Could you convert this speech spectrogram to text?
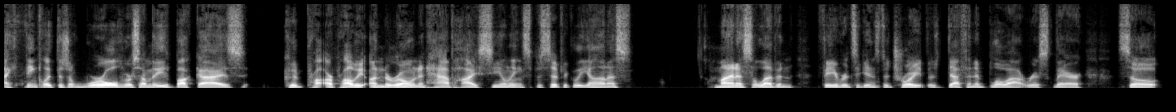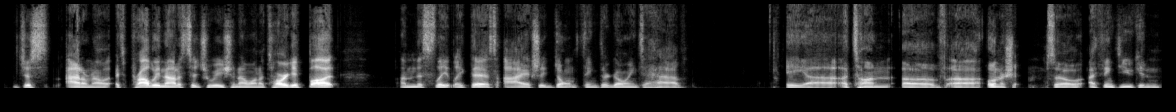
I think like there's a world where some of these Buck guys could pro- are probably under owned and have high ceilings, specifically Giannis. Minus 11 favorites against Detroit. There's definite blowout risk there. So just, I don't know. It's probably not a situation I want to target, but on this slate like this, I actually don't think they're going to have a, uh, a ton of uh, ownership. So I think you can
